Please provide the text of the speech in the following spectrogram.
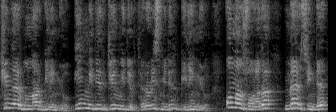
Kimler bunlar bilinmiyor. İn midir, cin midir, terörist midir bilinmiyor. Ondan sonra da Mersin'de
